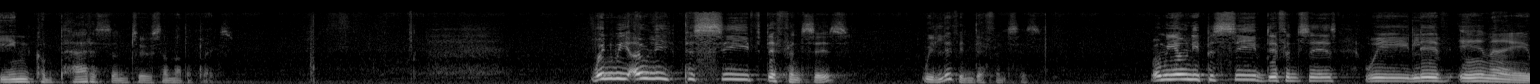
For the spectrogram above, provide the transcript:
in comparison to some other place. When we only perceive differences, we live in differences. When we only perceive differences, we live in a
